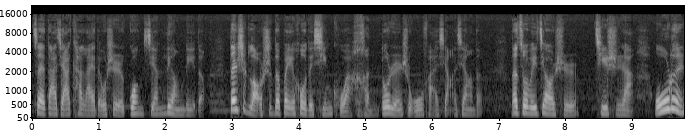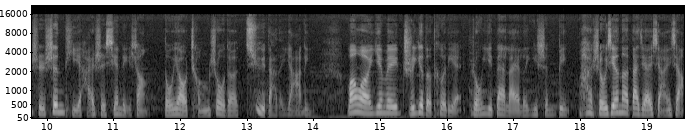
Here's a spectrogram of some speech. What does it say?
在大家看来都是光鲜亮丽的，但是老师的背后的辛苦啊，很多人是无法想象的。那作为教师，其实啊，无论是身体还是心理上，都要承受的巨大的压力。往往因为职业的特点，容易带来了一身病啊。首先呢，大家想一想，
